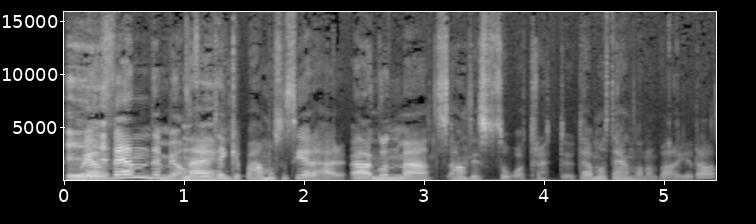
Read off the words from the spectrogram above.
I, Och jag vänder mig om för jag tänker på han måste se det här. Ögon Mm. möts, han ser så trött ut. Det här måste hända honom varje dag.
